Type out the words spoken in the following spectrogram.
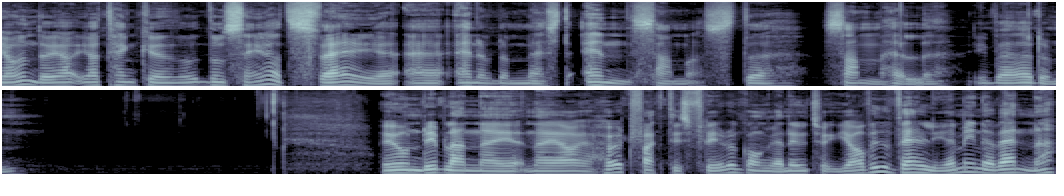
Jag undrar, jag, jag, tänker, de säger att Sverige är en av de mest ensammaste samhällen i världen. Jag undrar ibland när jag, när jag har hört faktiskt flera gånger uttryck, jag vill välja mina vänner.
